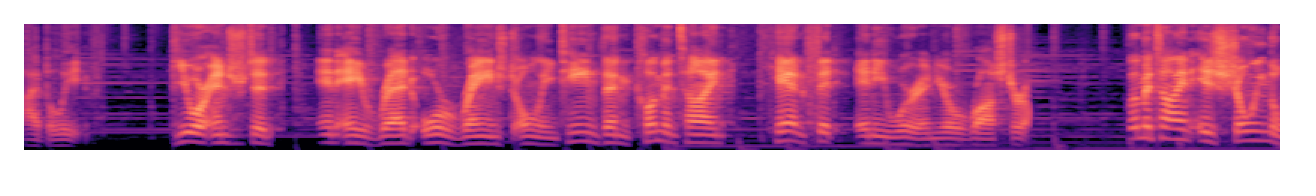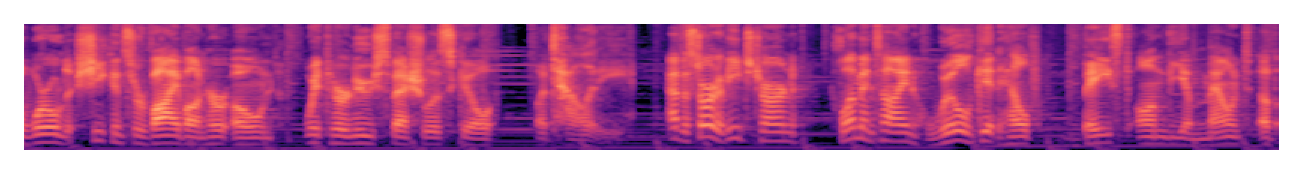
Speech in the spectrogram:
I believe. If you are interested in a red or ranged only team, then Clementine can fit anywhere in your roster. Clementine is showing the world she can survive on her own with her new specialist skill, Vitality. At the start of each turn, Clementine will get health based on the amount of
